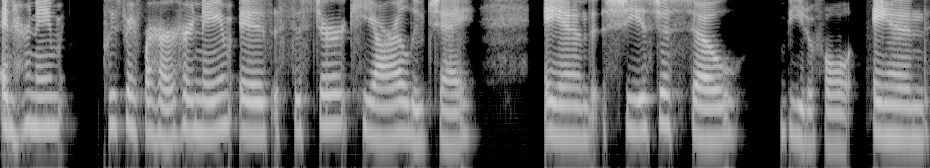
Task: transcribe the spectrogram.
and her name. Please pray for her. Her name is Sister Chiara Luce, and she is just so beautiful. And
